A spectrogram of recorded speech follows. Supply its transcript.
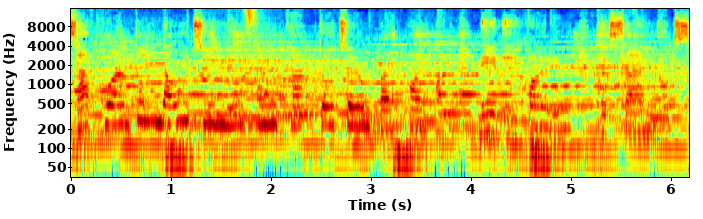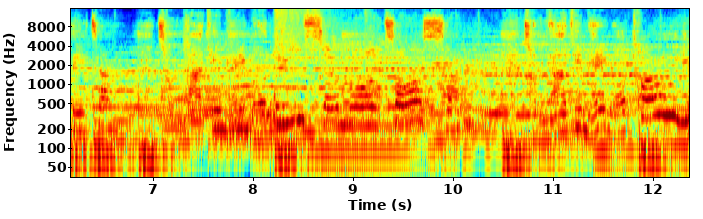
习惯都扭转了，呼吸都张不开口。你离开了，却散落四周。从那天起，我恋上我左手。从那天起，我讨厌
